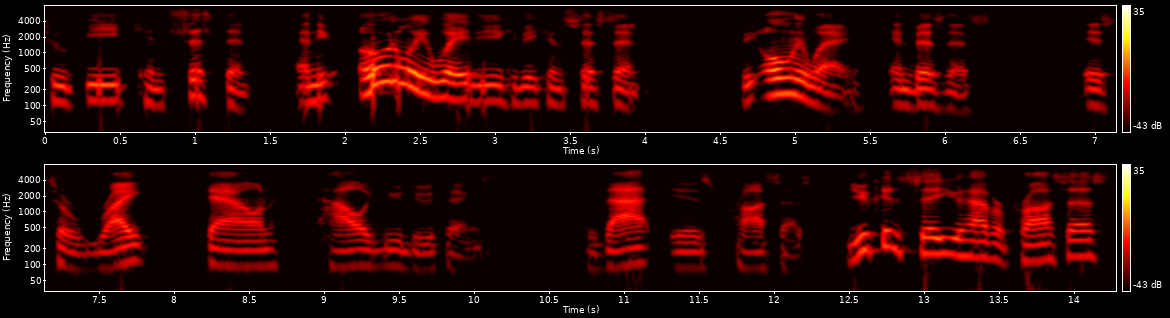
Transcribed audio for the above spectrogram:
to be consistent. And the only way that you can be consistent, the only way in business is to write down how you do things. That is process. You can say you have a process,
